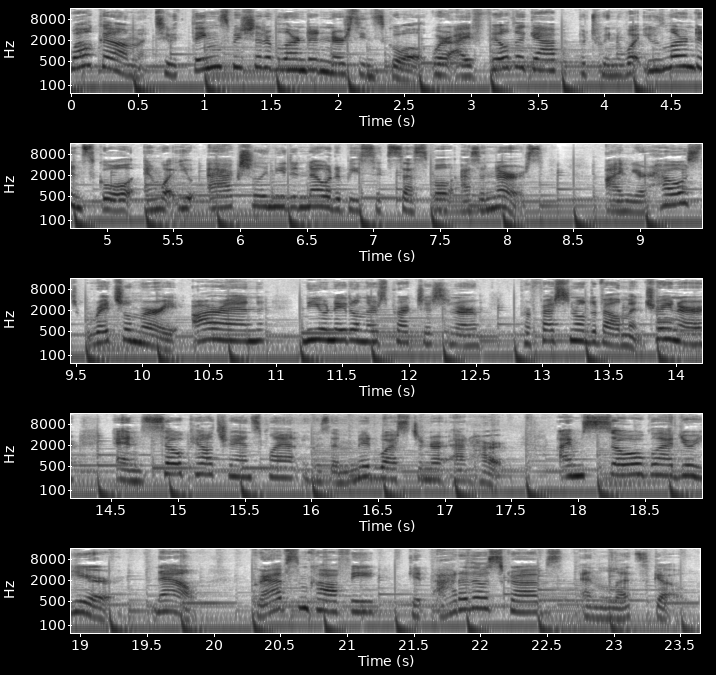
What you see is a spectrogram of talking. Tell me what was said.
Welcome to Things We Should Have Learned in Nursing School, where I fill the gap between what you learned in school and what you actually need to know to be successful as a nurse. I'm your host, Rachael Murray, RN, neonatal nurse practitioner, professional development trainer, and SoCal transplant who's a Midwesterner at heart. I'm so glad you're here. Now, grab some coffee, get out of those scrubs, and let's go.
